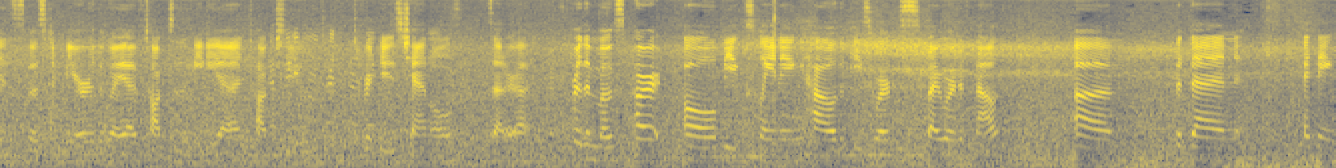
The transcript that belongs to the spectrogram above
is supposed to mirror the way I've talked to the media and talked to different news channels, etc. For the most part, I'll be explaining how the piece works by word of mouth. Um, but then I think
